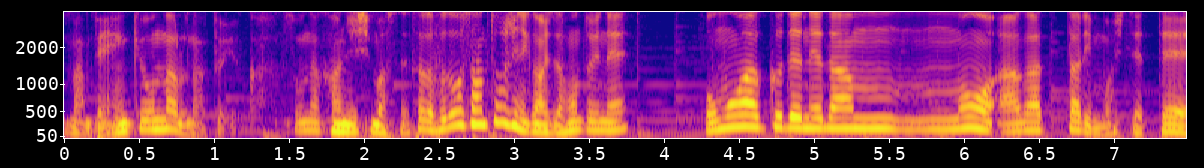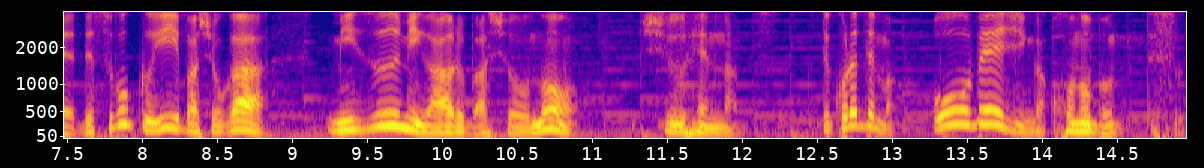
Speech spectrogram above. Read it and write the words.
まあ、勉強になるなというかそんな感じしますね。ただ不動産投資に関しては本当にね思惑で値段も上がったりもしててですごくいい場所が湖がある場所の周辺なんです。でこれでも欧米人が好むんです。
